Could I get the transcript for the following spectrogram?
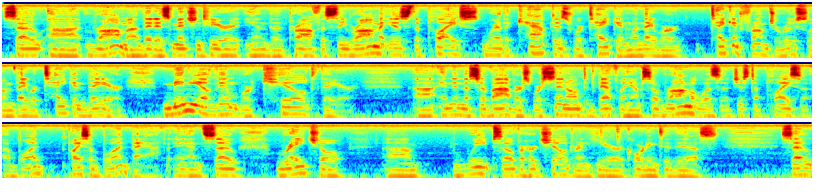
So, uh, Ramah, that is mentioned here in the prophecy, Ramah is the place where the captives were taken when they were taken from Jerusalem. They were taken there. Many of them were killed there. Uh, and then the survivors were sent on to Bethlehem. So Ramah was a, just a place, a blood place of bloodbath. And so Rachel um, weeps over her children here, according to this. So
